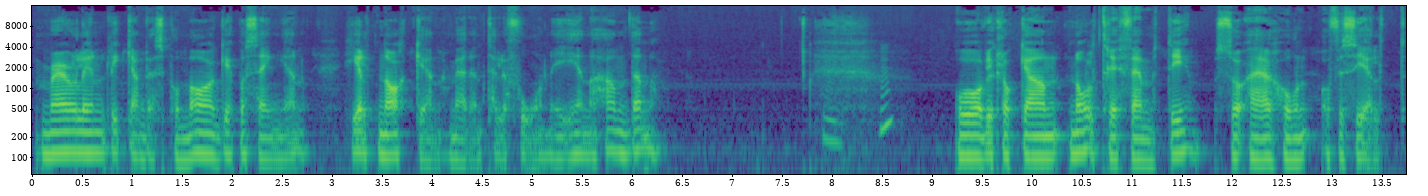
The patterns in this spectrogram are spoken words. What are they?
Marilyn liggandes på mage på sängen. Helt naken med en telefon i ena handen. Och vid klockan 03.50 så är hon officiellt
